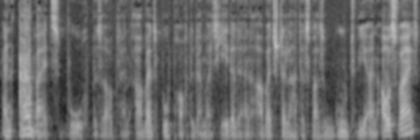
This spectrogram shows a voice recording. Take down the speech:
ein Arbeitsbuch besorgt. Ein Arbeitsbuch brauchte damals jeder, der eine Arbeitsstelle hatte. Es war so gut wie ein Ausweis,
